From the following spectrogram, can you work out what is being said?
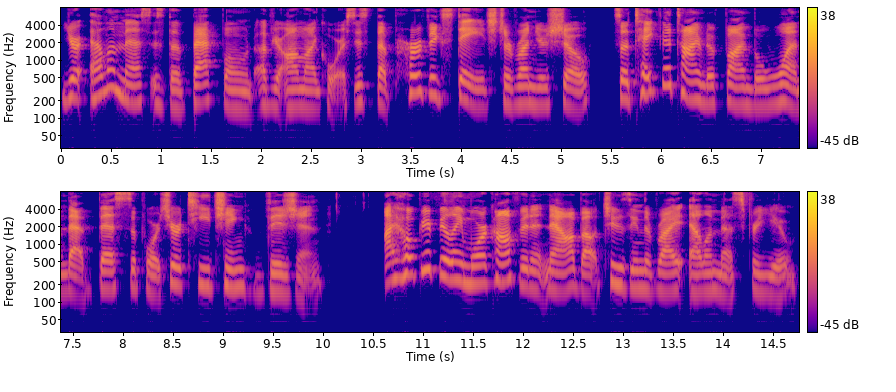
Your LMS is the backbone of your online course. It's the perfect stage to run your show. So take the time to find the one that best supports your teaching vision. I hope you're feeling more confident now about choosing the right LMS for you.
